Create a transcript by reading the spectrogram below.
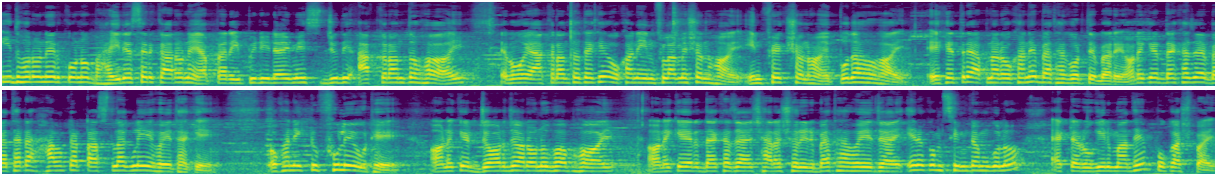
এই ধরনের কোনো ভাইরাসের কারণে আপনার ইপিডিডাইমিস যদি আক্রান্ত হয় এবং ওই আক্রান্ত থেকে ওখানে ইনফ্লামেশন হয় ইনফেকশন হয়, প্রদাহ হয়, এক্ষেত্রে আপনার ওখানে ব্যথা করতে পারে। অনেকের দেখা যায় ব্যথাটা হালকা টাচ লাগলেই হয়ে থাকে। ওখানে একটু ফুলে ওঠে। অনেকের জ্বর জ্বর অনুভব হয়, অনেকের দেখা যায় সারা শরীর ব্যথা হয়ে যায়, এরকম সিমটমগুলো একটা রোগীর মাঝে প্রকাশ পায়।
